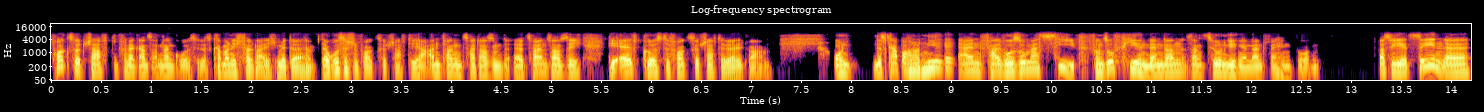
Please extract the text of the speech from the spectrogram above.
Volkswirtschaften von einer ganz anderen Größe. Das kann man nicht vergleichen mit der, der russischen Volkswirtschaft, die ja Anfang 2022 die elftgrößte Volkswirtschaft der Welt war. Und es gab auch noch nie einen Fall, wo so massiv von so vielen Ländern Sanktionen gegen ein Land verhängt wurden. Was wir jetzt sehen, äh,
